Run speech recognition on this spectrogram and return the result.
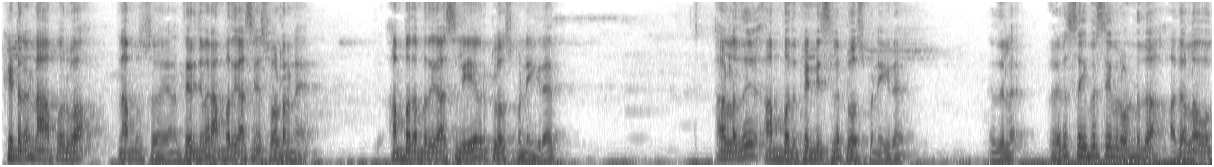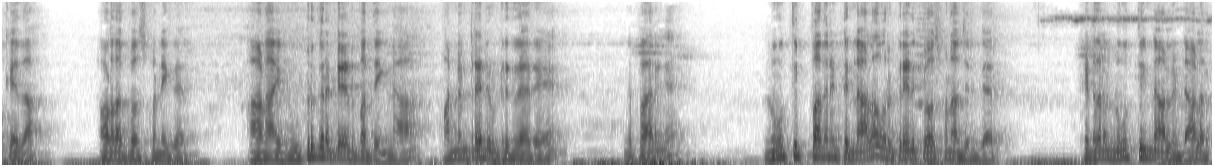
கிட்டத்தட்ட நாற்பது ரூபா நம்ம சொ- எனக்கு தெரிஞ்ச மாதிரி ஐம்பது காசுனே சொல்கிறேனே ஐம்பது ஐம்பது காசுலேயே அவர் க்ளோஸ் பண்ணிக்கிறார். அல்லது ஐம்பது பென்னிஸில் க்ளோஸ் பண்ணிக்கிறார். இதில் வெறும் சைபர் சைபர் ஒன்று தான் அதெல்லாம் ஓகே தான். அவ்வளோதான் க்ளோஸ் பண்ணிக்கிறார். ஆனால் இவர் விட்டுருக்கிற ட்ரேடு பார்த்தீங்கன்னா பன்னெண்டு ட்ரேடு விட்டுருக்கிறாரு. இங்கே பாருங்கள் நூற்றி பதினெட்டு நாளாக ஒரு ட்ரேடு க்ளோஸ் பண்ண வச்சுருக்காரு. கிட்டத்தட்ட நூற்றி நாலு டாலர்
